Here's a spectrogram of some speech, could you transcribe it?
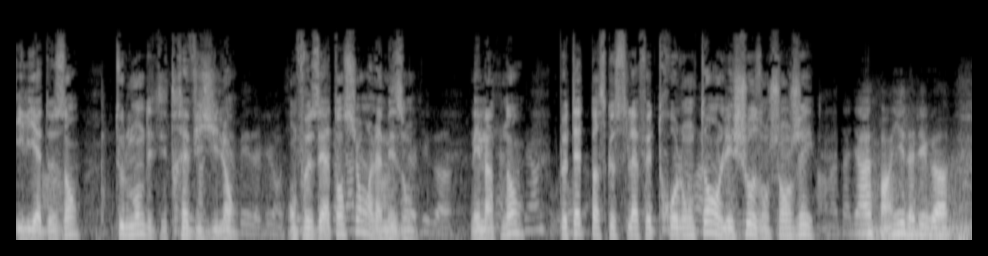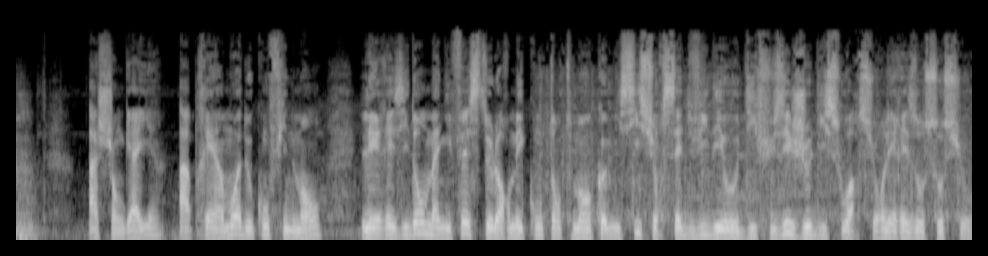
Il y a deux ans, tout le monde était très vigilant. On faisait attention à la maison. Mais maintenant, peut-être parce que cela fait trop longtemps, les choses ont changé. À Shanghai, après un mois de confinement, les résidents manifestent leur mécontentement, comme ici sur cette vidéo diffusée jeudi soir sur les réseaux sociaux.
